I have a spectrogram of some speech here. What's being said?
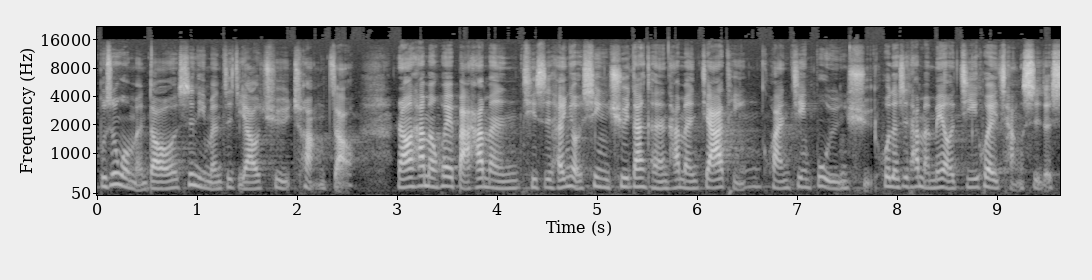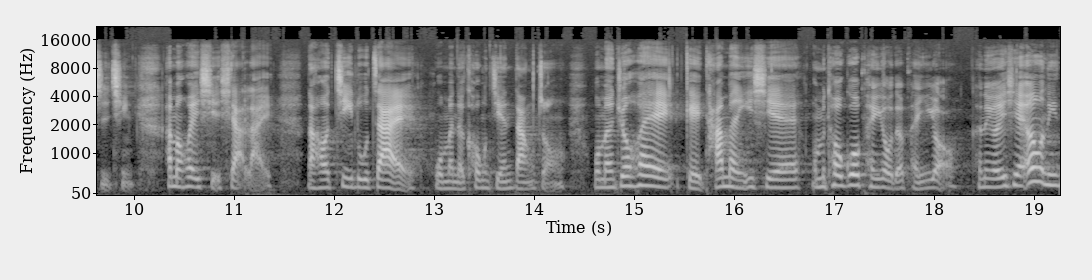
不是我们的，是你们自己要去创造。然后他们会把他们其实很有兴趣，但可能他们家庭环境不允许，或者是他们没有机会尝试的事情，他们会写下来，然后记录在我们的空间当中。我们就会给他们一些，我们透过朋友的朋友。可能有一些哦，你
